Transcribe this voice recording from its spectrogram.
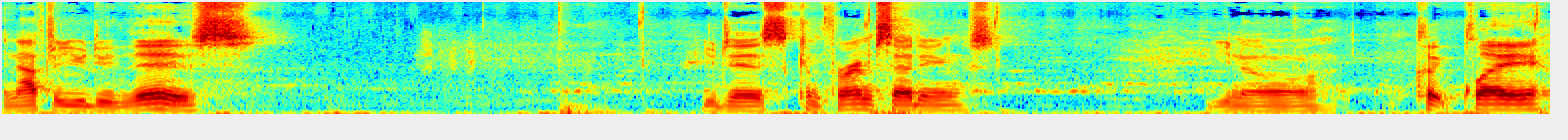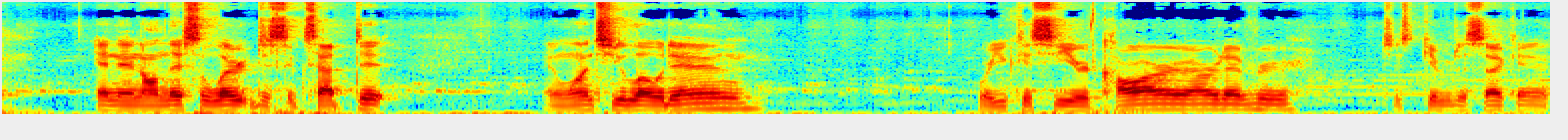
And after you do this, you just confirm settings, you know, click play, and then on this alert, just accept it. And once you load in, where you can see your car or whatever, just give it a second.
